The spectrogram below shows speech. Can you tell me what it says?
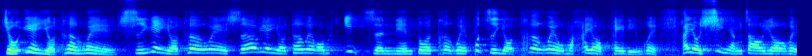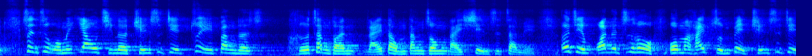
九月有特惠，十月有特惠，十二月有特惠，我们一整年多特惠，不只有特惠，我们还有培灵会，还有信仰造优会，甚至我们邀请了全世界最棒的合唱团来到我们当中来献诗赞美，而且完了之后，我们还准备全世界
